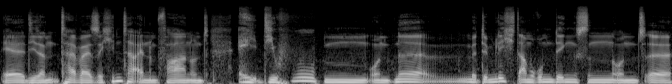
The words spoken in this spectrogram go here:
äh, die dann teilweise hinter einem fahren und ey, die hupen und ne, mit dem Licht am rumdingsen und äh,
